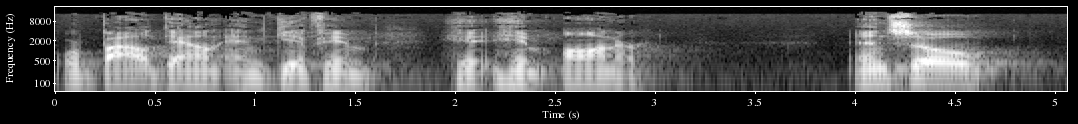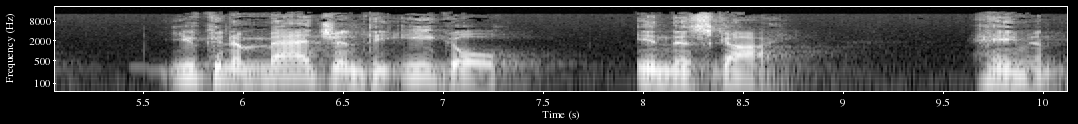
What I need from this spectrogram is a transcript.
or bow down and give him, him honor. And so you can imagine the ego in this guy, Haman.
